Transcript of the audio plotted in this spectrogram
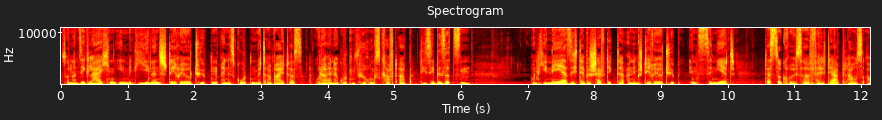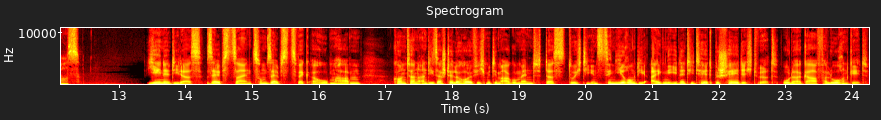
sondern sie gleichen ihn mit jenen Stereotypen eines guten Mitarbeiters oder einer guten Führungskraft ab, die sie besitzen. Und je näher sich der Beschäftigte an dem Stereotyp inszeniert, desto größer fällt der Applaus aus. Jene, die das Selbstsein zum Selbstzweck erhoben haben, kontern an dieser Stelle häufig mit dem Argument, dass durch die Inszenierung die eigene Identität beschädigt wird oder gar verloren geht.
